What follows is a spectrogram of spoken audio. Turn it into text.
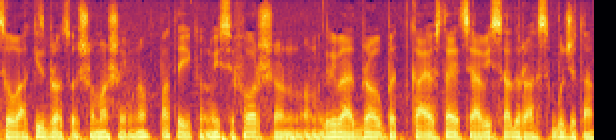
cilvēki izbraucot šo mašīnu, nu, patīk un visi forši un, un gribētu braukt, bet, kā jau teicu, jā, viss atdurās budžetā.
